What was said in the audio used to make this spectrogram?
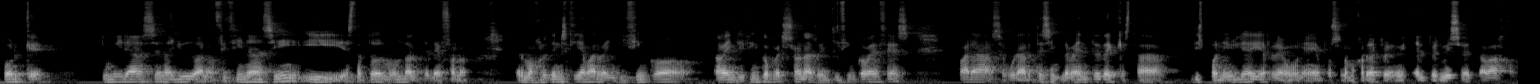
porque tú miras en ayuda a la oficina así y está todo el mundo al teléfono. A lo mejor tienes que llamar 25, a 25 personas 25 veces para asegurarte simplemente de que está disponible y reúne pues a lo mejor el, permiso de trabajo.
